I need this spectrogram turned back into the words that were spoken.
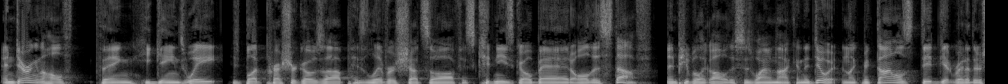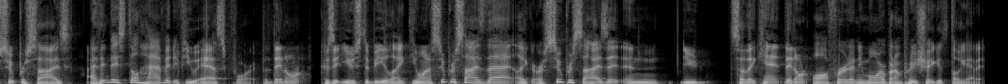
And during the whole thing, he gains weight, his blood pressure goes up, his liver shuts off, his kidneys go bad, all this stuff. And people are like, oh, this is why I'm not going to do it. And like McDonald's did get rid of their supersize. I think they still have it if you ask for it, but they don't, because it used to be like, do you want to supersize that? Like, or supersize it? And you, so they can't, they don't offer it anymore, but I'm pretty sure you can still get it.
